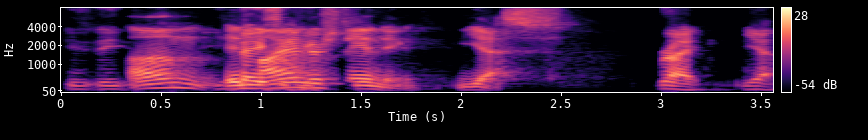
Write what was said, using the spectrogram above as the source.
He, um, in my understanding, yes. Right. Yeah.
